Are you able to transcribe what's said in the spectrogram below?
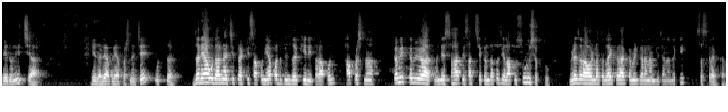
बेदोन्ही चार. हे झाले आपल्या या प्रश्नाचे उत्तर. जर या उदाहरणाची प्रॅक्टिस आपण या पद्धतीने जर केली तर आपण हा प्रश्न कमीत कमी वेळात म्हणजे सहा ते सात सेकंदातच याला आपण सोडू शकतो. व्हिडिओ जर आवडला तर लाईक करा कमेंट करा आणि आमच्या चॅनल नक्की सबस्क्राईब करा.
